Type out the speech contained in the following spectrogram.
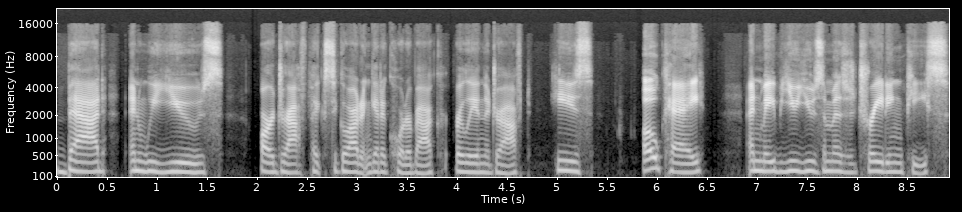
bad, and we use our draft picks to go out and get a quarterback early in the draft. He's okay, and maybe you use him as a trading piece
